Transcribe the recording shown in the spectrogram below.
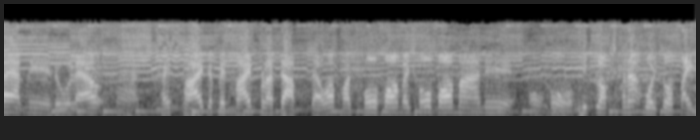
แรก ๆ นี่ดูแล้วอ่าคล้ายๆจะเป็นไม้ประดับ แต่ว่าพอโชว์ฟอร์มไปโชว์ฟอร์มมานี่โอ้โหพลิกล็อกชนะมวยตัวเต็ง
